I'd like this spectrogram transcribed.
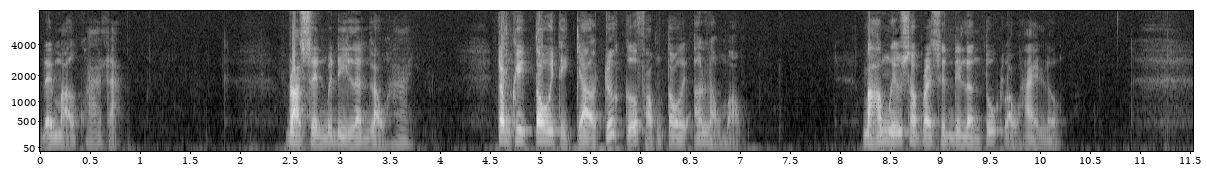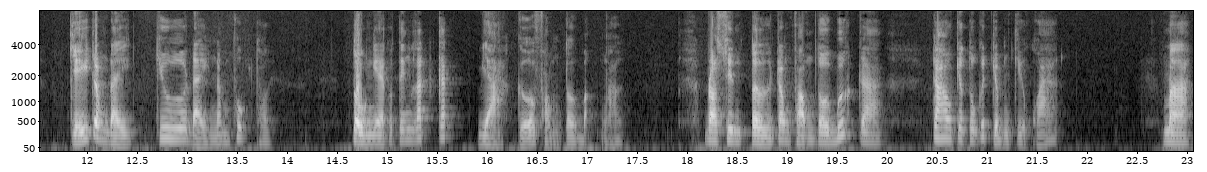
để mở khóa ra. Brazil mới đi lên lầu 2. Trong khi tôi thì chờ trước cửa phòng tôi ở lầu 1. Mà không hiểu sao Brazil đi lên tuốt lầu 2 luôn. Chỉ trong đầy chưa đầy 5 phút thôi. Tôi nghe có tiếng lách cách và cửa phòng tôi bật mở. Brazil từ trong phòng tôi bước ra, trao cho tôi cái chùm chìa khóa. Mà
